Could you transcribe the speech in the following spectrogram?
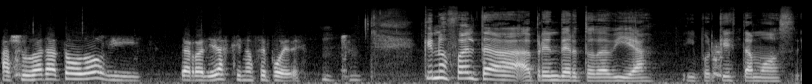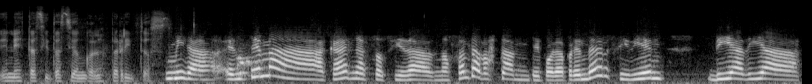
ayudar a todos y la realidad es que no se puede. ¿Qué nos falta aprender todavía? ¿Y por qué estamos en esta situación con los perritos? Mira, el tema acá es la sociedad. Nos falta bastante por aprender, si bien día a día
